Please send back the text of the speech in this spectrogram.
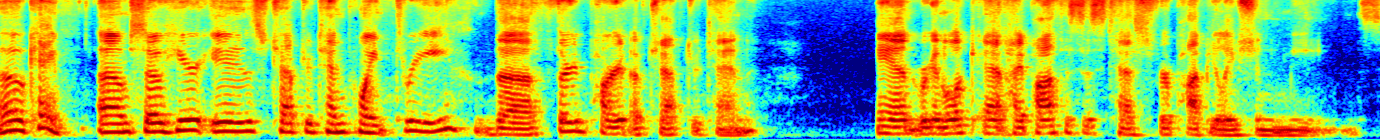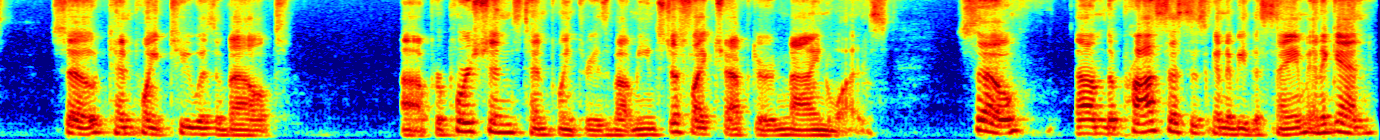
Okay, um, so here is chapter 10.3, the third part of chapter 10. And we're going to look at hypothesis tests for population means. So 10.2 was about uh, proportions, 10.3 is about means, just like chapter 9 was. So um, the process is going to be the same. And again,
